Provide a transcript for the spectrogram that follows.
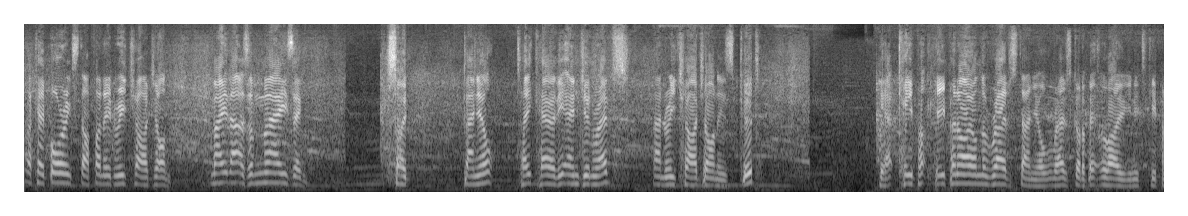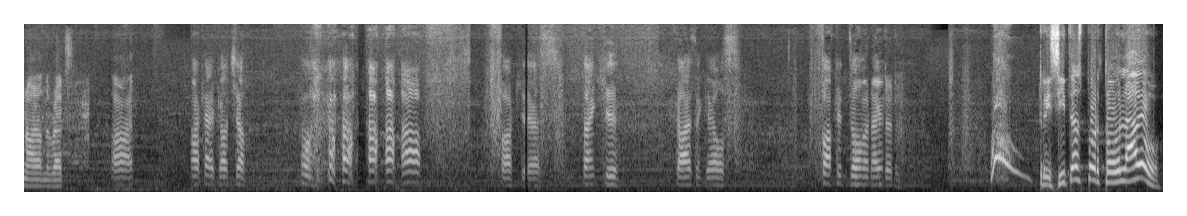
okay, boring stuff. I need recharge on. Mate, that was amazing. So, Daniel, take care of the engine revs and recharge on is good. Yeah, keep keep an eye on the revs, Daniel. Revs got a bit low. You need to keep an eye on the revs. All right. Okay, gotcha. Fuck yes. Thank you, guys and girls. Fucking dominated. ¡Woo! Risitas por todo lado.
